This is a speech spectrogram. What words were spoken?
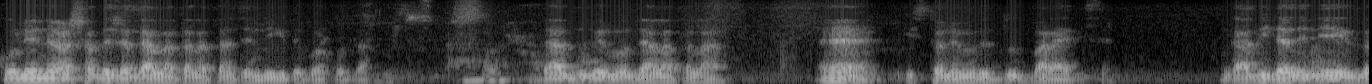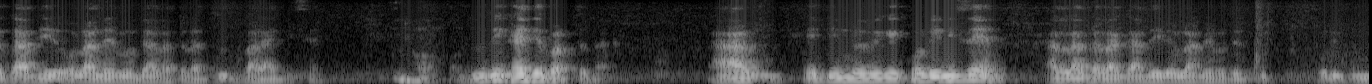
কোলে নেওয়ার সাথে সাথে আল্লাহ তালা তার জিন্দিগিতে বরকত দান করছে তার বুকের মধ্যে আল্লাহ তালা হ্যাঁ স্তনের মধ্যে দুধ বাড়ায় দিছেন। গাদিটা যে নিয়ে গাদির ওলানের মধ্যে আল্লাহ তালা দুধ বাড়ায় দিছেন। দুধই খাইতে পারতো না। আর এই তিন নবীকে কোলে নিছেন আল্লাহ তালা গাদির ওলানের মধ্যে দুধ পরিপূর্ণ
